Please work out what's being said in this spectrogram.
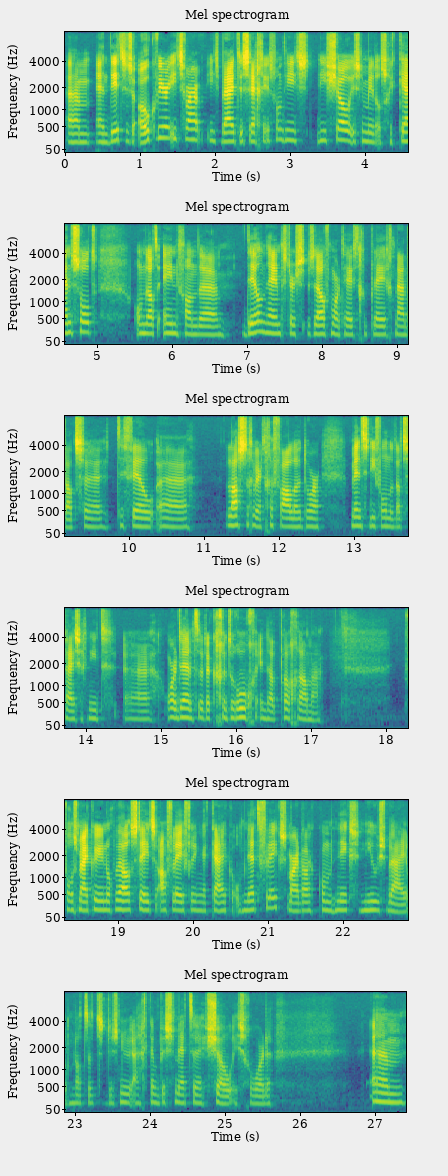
Um, en dit is ook weer iets waar iets bij te zeggen is, want die, die show is inmiddels gecanceld omdat een van de deelnemsters zelfmoord heeft gepleegd nadat ze te veel uh, lastig werd gevallen door mensen die vonden dat zij zich niet uh, ordentelijk gedroeg in dat programma. Volgens mij kun je nog wel steeds afleveringen kijken op Netflix, maar daar komt niks nieuws bij, omdat het dus nu eigenlijk een besmette show is geworden. Um,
